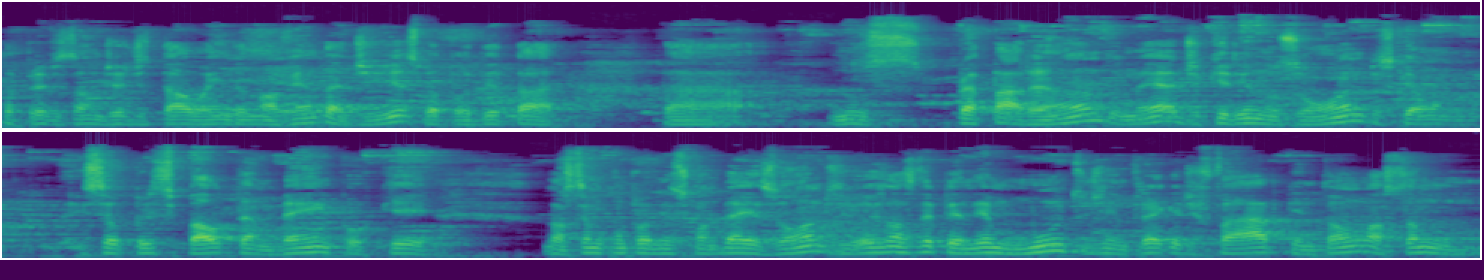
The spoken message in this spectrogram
da previsão de edital ainda 90 dias para poder estar tá, tá nos preparando, né, adquirindo os ônibus, que é um, isso é o principal também, porque nós temos compromisso com 10 ônibus e hoje nós dependemos muito de entrega de fábrica, então nós estamos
